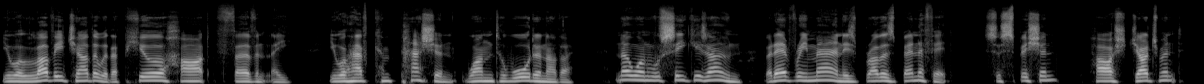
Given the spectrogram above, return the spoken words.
you will love each other with a pure heart fervently. You will have compassion one toward another. No one will seek his own, but every man his brother's benefit. Suspicion, harsh judgment,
